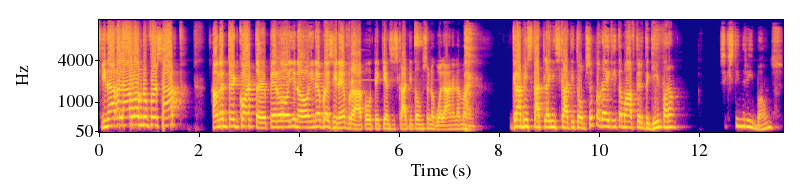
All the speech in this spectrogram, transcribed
kinakalawang nung first half hanggang third quarter. Pero, you know, Hinebra is Hinebra. Putik yan si Scotty Thompson. Nagwala na naman. Grabe yung stat line ni Scotty Thompson. Pag nakikita mo after the game, parang 16 rebounds.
